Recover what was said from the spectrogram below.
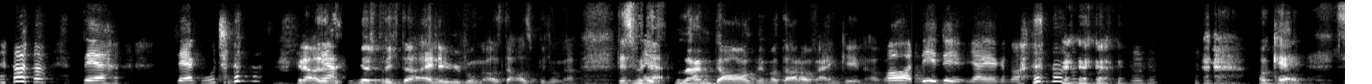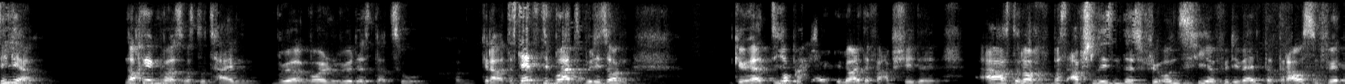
sehr, sehr gut. Genau, also ja. spricht da eine Übung aus der Ausbildung an. Das würde ja. jetzt zu lang dauern, wenn wir darauf eingehen. Aber. Oh, nee, nee, ja, ja, genau. mhm. Okay. Silja, noch irgendwas, was du teilen wollen würdest dazu? Ähm, genau, das letzte Wort würde ich sagen, gehört dir, oh bevor ich die Leute verabschiede. Hast du noch was Abschließendes für uns hier, für die Welt da draußen, für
